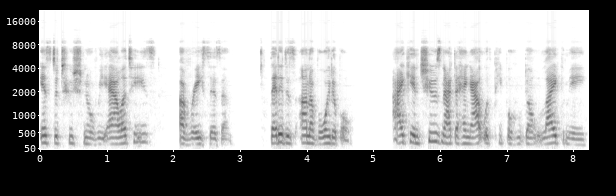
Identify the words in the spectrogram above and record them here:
institutional realities of racism that it is unavoidable. I can choose not to hang out with people who don't like me,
